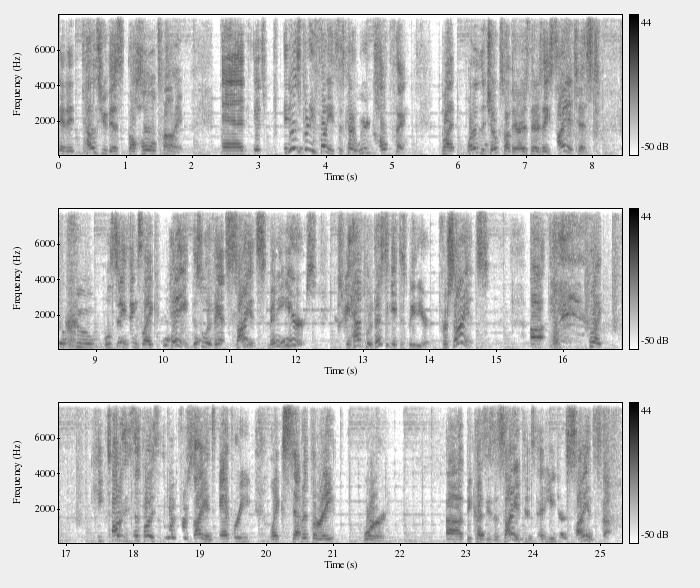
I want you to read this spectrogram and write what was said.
and it tells you this the whole time. And it's it is pretty funny. It's this kind of weird cult thing. But one of the jokes on there is there's a scientist who will say things like, "Hey, this will advance science many years because we have to investigate this meteor for science." Uh, like he talks, he says probably says the word for science every like seventh or eighth word uh, because he's a scientist and he does science stuff.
